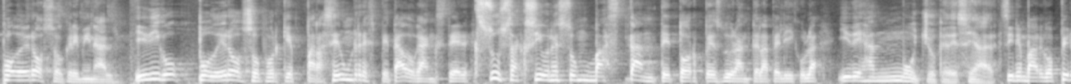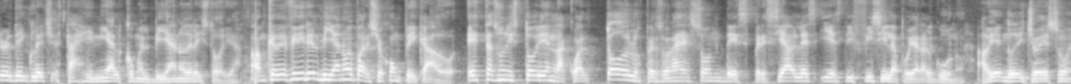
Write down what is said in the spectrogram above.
poderoso criminal. Y digo poderoso porque para ser un respetado gángster, sus acciones son bastante torpes durante la película y dejan mucho que desear. Sin embargo, Peter Dinklage está genial como el villano de la historia. Aunque definir el villano me pareció complicado, esta es una historia en la cual todos los personajes son despreciables y es difícil apoyar a alguno. Habiendo dicho eso,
